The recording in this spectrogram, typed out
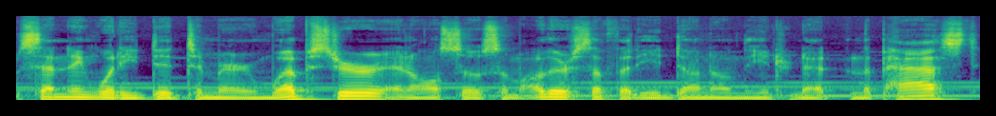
sending what he did to Merriam Webster and also some other stuff that he'd done on the internet in the past.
